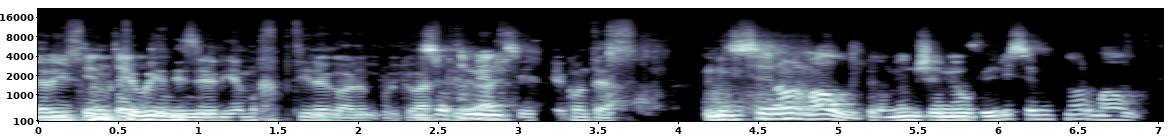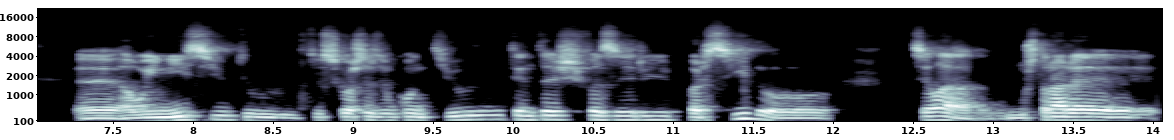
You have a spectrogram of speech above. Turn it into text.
era isso mesmo que eu ia dizer, ia-me repetir agora, porque eu acho que, acho que é isso que acontece. Mas isso é normal, pelo menos a meu ver, isso é muito normal. Eh, ao início, tu, tu se gostas de um conteúdo, tentas fazer parecido ou, sei lá, mostrar eh,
